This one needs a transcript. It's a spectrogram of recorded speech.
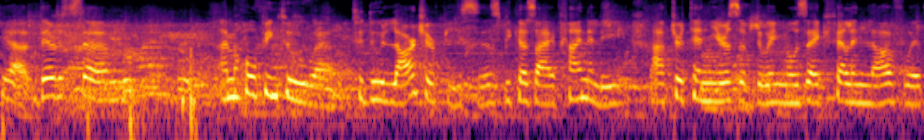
Yeah, there's. Um, I'm hoping to uh, to do larger pieces because I finally, after 10 years of doing mosaic, fell in love with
